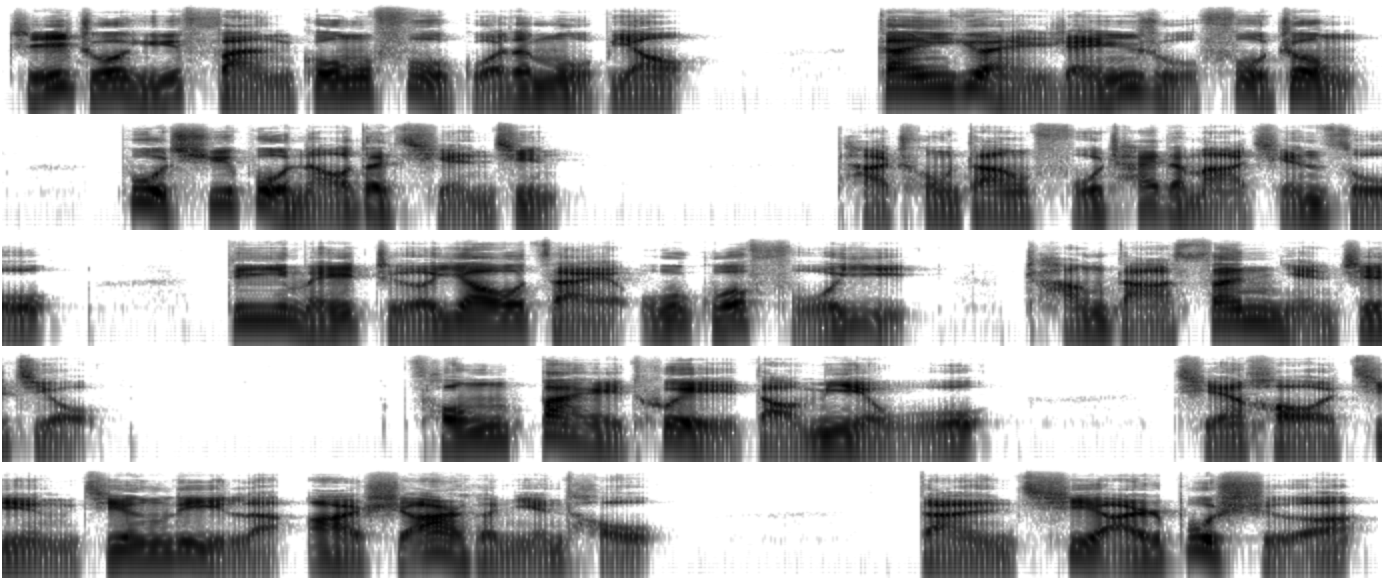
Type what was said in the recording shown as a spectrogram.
执着于反攻复国的目标，甘愿忍辱负重，不屈不挠的前进。他充当夫差的马前卒，低眉折腰在吴国服役，长达三年之久。从败退到灭吴。前后竟经历了二十二个年头，但锲而不舍，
